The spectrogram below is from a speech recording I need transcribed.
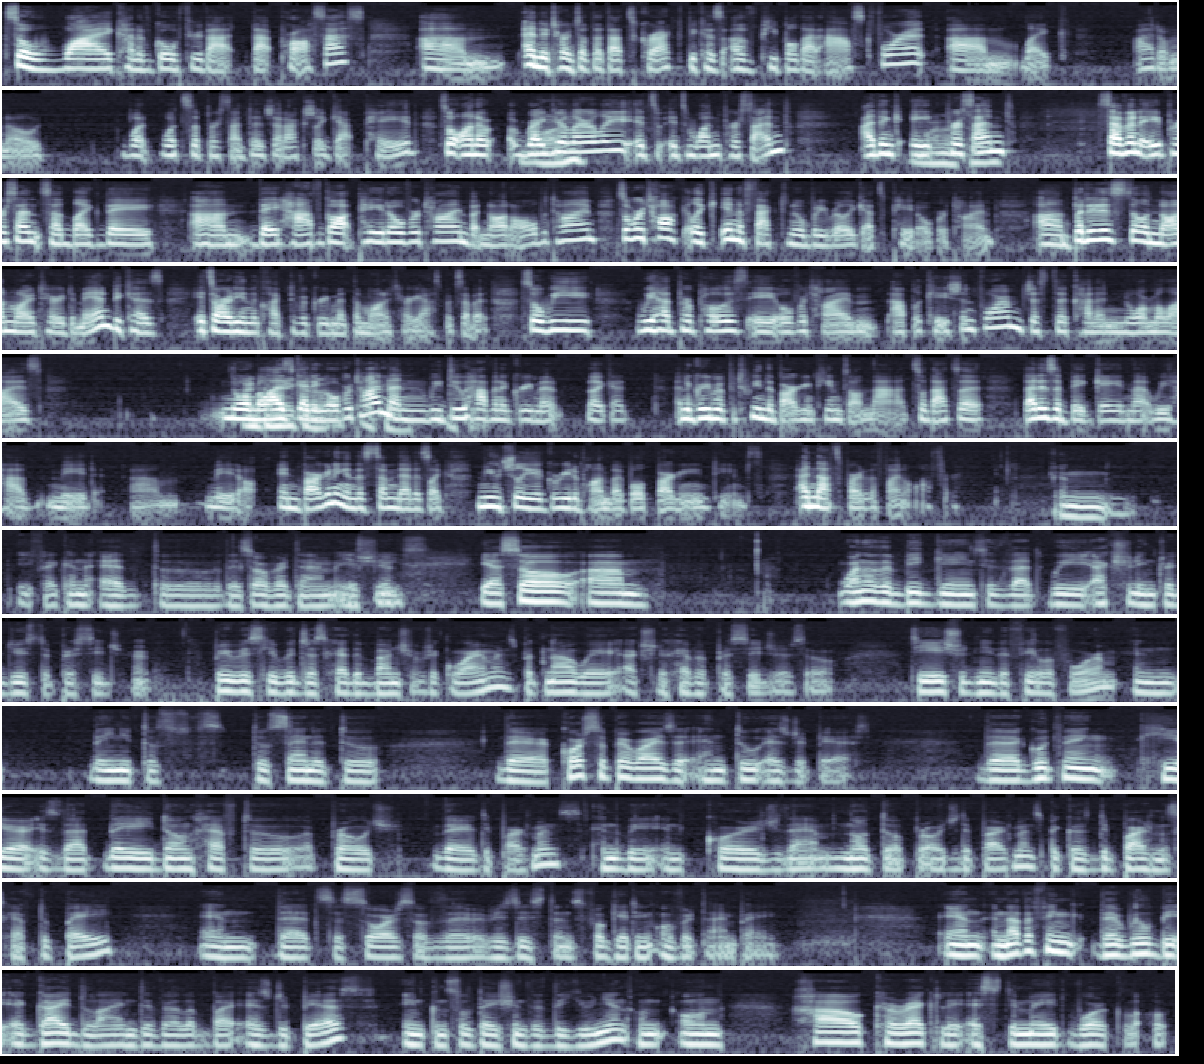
So why kind of go through that that process? Um, and it turns out that that's correct because of people that ask for it. Um, like i don't know what what's the percentage that actually get paid? So on a regularly one. it's it's 1% i think 8% seven eight percent said like they um, they have got paid overtime, but not all the time. So we're talking like in effect, nobody really gets paid overtime. Um, but it is still a non-monetary demand because it's already in the collective agreement, the monetary aspects of it. So we we had proposed a overtime application form just to kind of normalize normalize getting a- overtime, okay, and we do have an agreement like a an agreement between the bargaining teams on that. So that's a that is a big gain that we have made um, made in bargaining, and this is something that is like mutually agreed upon by both bargaining teams, and that's part of the final offer. And if I can add to this overtime Yes, issue, please. Yeah, so um, one of the big gains is that we actually introduced a procedure. Previously, we just had a bunch of requirements, but now we actually have a procedure. So, TA should need to fill a form, and they need to s- to send it to their course supervisor and to SGPS. The good thing here is that they don't have to approach their departments, and we encourage them not to approach departments because departments have to pay and that's a source of the resistance for getting overtime pay. And another thing, there will be a guideline developed by SGPS in consultation with the union on, on how correctly estimate workload.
